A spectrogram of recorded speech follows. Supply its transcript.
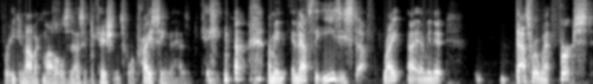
for economic models. It has implications for pricing. That has implications. I mean, and that's the easy stuff, right? I, I mean, it. That's where it went first.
